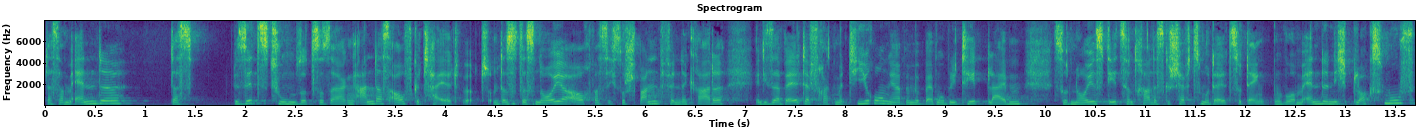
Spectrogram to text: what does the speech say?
dass am Ende das Besitztum sozusagen anders aufgeteilt wird. Und das ist das Neue auch, was ich so spannend finde, gerade in dieser Welt der Fragmentierung, ja, wenn wir bei Mobilität bleiben, so ein neues dezentrales Geschäftsmodell zu denken, wo am Ende nicht Blocksmove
